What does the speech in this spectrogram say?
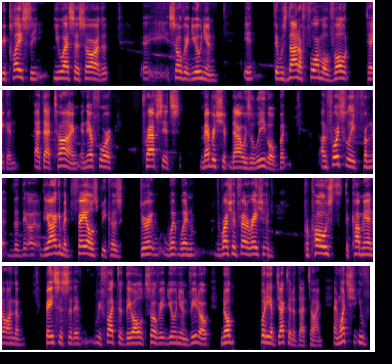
replaced the USSR, the uh, Soviet Union, it there was not a formal vote taken at that time, and therefore perhaps its membership now is illegal. But unfortunately, from the the, the, uh, the argument fails because during when, when the Russian Federation proposed to come in on the basis that it reflected the old Soviet Union veto, nobody objected at that time. And once you've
